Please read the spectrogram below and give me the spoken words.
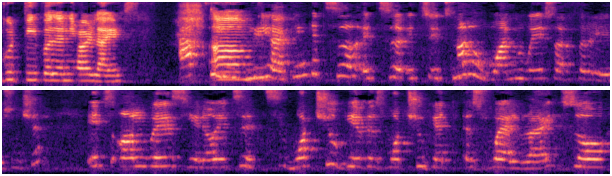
good people in your life. Absolutely. Um, i think it's a, it's a, it's it's not a one way sort of a relationship it's always you know it's it's what you give is what you get as well right so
